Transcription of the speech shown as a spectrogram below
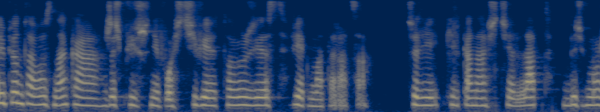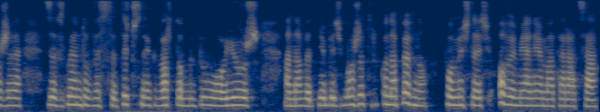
No i piąta oznaka, że śpisz niewłaściwie, to już jest wiek materaca czyli kilkanaście lat, być może ze względów estetycznych warto by było już, a nawet nie być może, tylko na pewno pomyśleć o wymianie materaca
